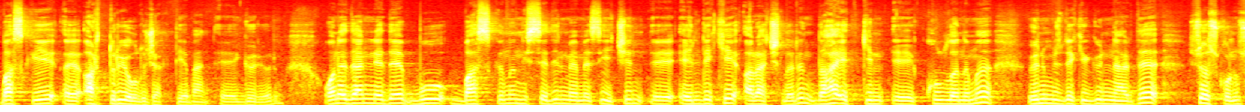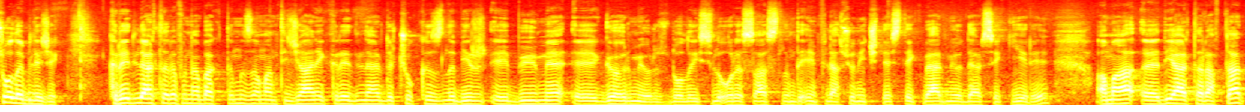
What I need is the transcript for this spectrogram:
baskıyı e, arttırıyor olacak diye ben görüyorum. O nedenle de bu baskının hissedilmemesi için eldeki araçların daha etkin kullanımı önümüzdeki günlerde söz konusu olabilecek. Krediler tarafına baktığımız zaman ticari kredilerde çok hızlı bir e, büyüme e, görmüyoruz. Dolayısıyla orası aslında enflasyon hiç destek vermiyor dersek yeri. Ama e, diğer taraftan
